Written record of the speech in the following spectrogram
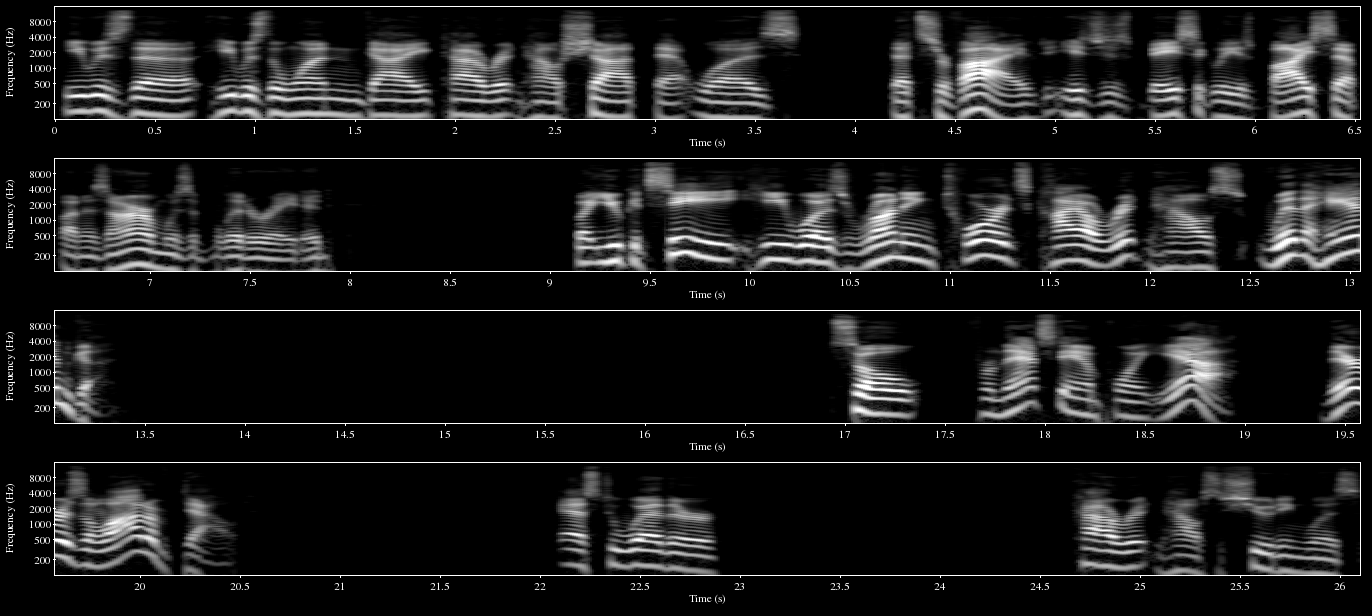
he was the he was the one guy Kyle Rittenhouse shot that was that survived. It's just basically his bicep on his arm was obliterated. But you could see he was running towards Kyle Rittenhouse with a handgun. So, from that standpoint, yeah, there is a lot of doubt as to whether Kyle Rittenhouse's shooting was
